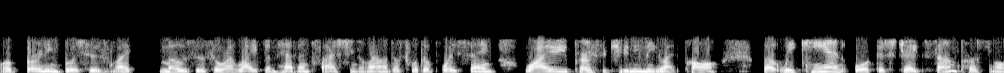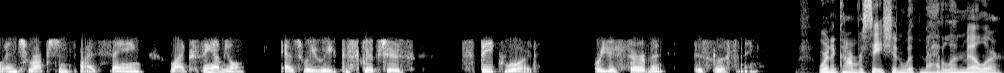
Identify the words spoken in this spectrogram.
or burning bushes like Moses, or a light from heaven flashing around us with a voice saying, Why are you persecuting me like Paul? But we can orchestrate some personal interruptions by saying, like Samuel, as we read the scriptures, Speak, Lord, for your servant is listening. We're in a conversation with Madelene Miller.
